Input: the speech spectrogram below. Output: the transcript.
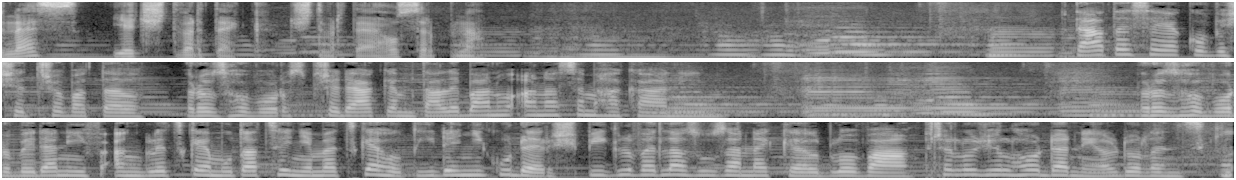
Dnes je čtvrtek, 4. srpna. Ptáte se jako vyšetřovatel. Rozhovor s předákem Talibanu Anasem Hakáním. Rozhovor vydaný v anglické mutaci německého týdeníku Der Spiegel vedla Zuzane Kelblová. Přeložil ho Daniel Dolenský.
